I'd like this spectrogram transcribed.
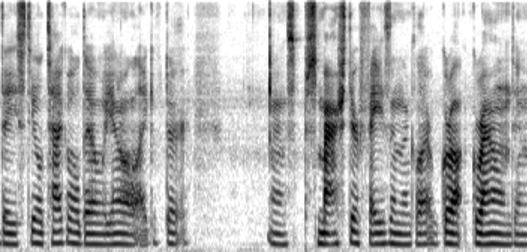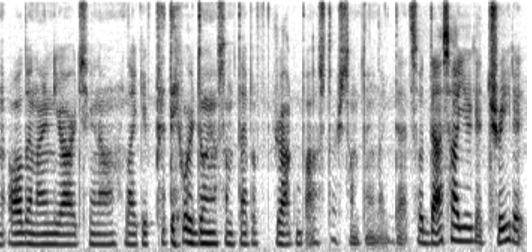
they still tackle them you know like if they're and smash their face in the gr- ground in all the nine yards you know like if they were doing some type of drug bust or something like that. So that's how you get treated.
